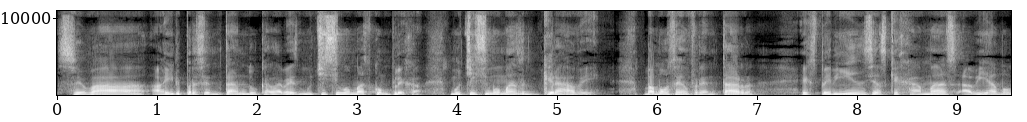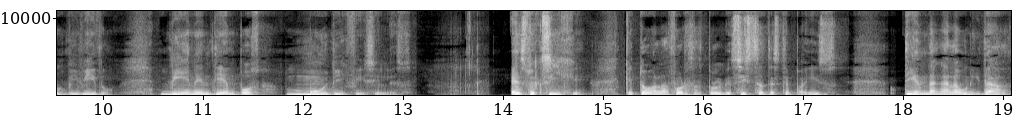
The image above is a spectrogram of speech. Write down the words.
se va a ir presentando cada vez muchísimo más compleja, muchísimo más grave. Vamos a enfrentar experiencias que jamás habíamos vivido. Vienen tiempos muy difíciles. Eso exige que todas las fuerzas progresistas de este país tiendan a la unidad.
